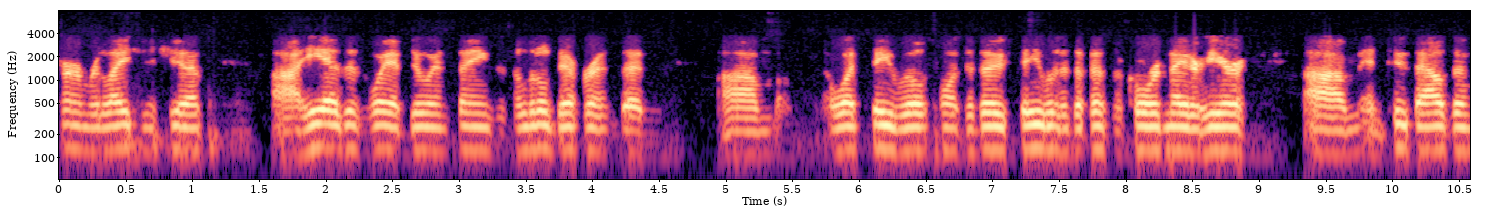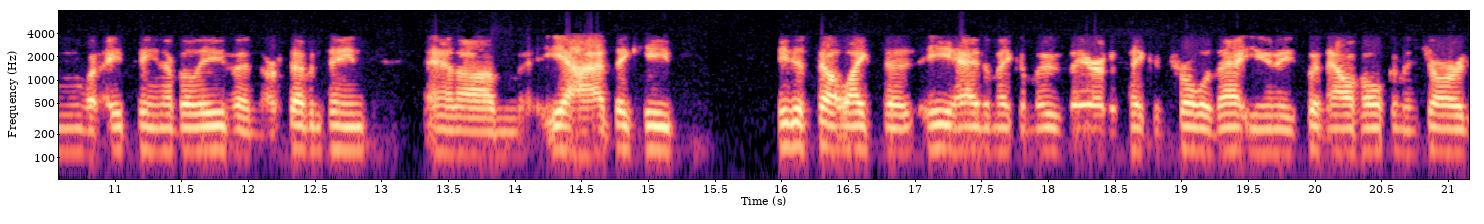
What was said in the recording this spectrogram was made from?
term relationship. Uh, he has his way of doing things. It's a little different than um, what Steve Wilks wants to do. Steve was a defensive coordinator here um, in 2018, I believe, and or 17. And um, yeah, I think he he just felt like that he had to make a move there to take control of that unit. He's putting Al Holcomb in charge,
